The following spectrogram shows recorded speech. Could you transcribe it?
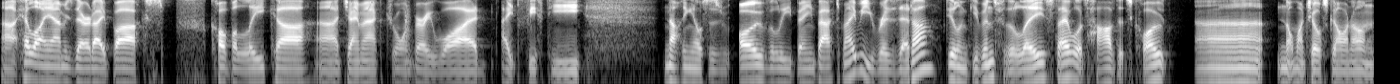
Uh, Hell I Am is there at 8 bucks. Kovalica, uh, JMac drawn very wide, 850. Nothing else has overly been backed. Maybe Rosetta, Dylan Gibbons for the Lee stable. It's halved its quote. Uh, not much else going on.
